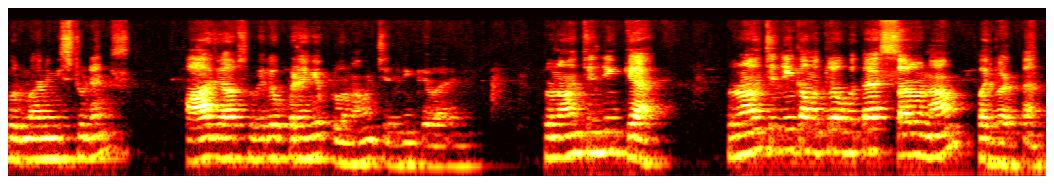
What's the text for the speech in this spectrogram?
Good morning students. आज आप सभी लोग पढ़ेंगे प्रोनाउन चेंजिंग के बारे में। प्रोनाउन चेंजिंग क्या है? प्रोनाउन चेंजिंग का मतलब होता है सर्वनाम परिवर्तन।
